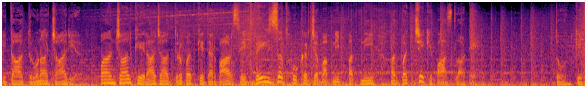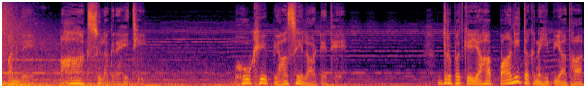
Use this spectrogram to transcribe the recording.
पिता द्रोणाचार्य पांचाल के राजा द्रुपद के दरबार से बेइज्जत होकर जब अपनी पत्नी और बच्चे के पास लौटे तो उनके मन में आग सुलग रही थी। भूखे प्यासे लौटे थे। द्रुपद के यहाँ पानी तक नहीं पिया था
